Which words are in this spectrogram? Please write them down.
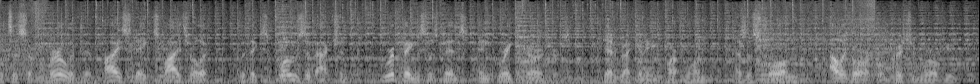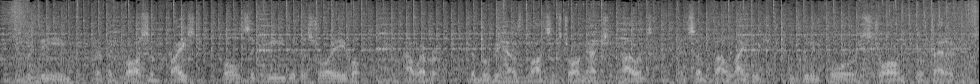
It's a superlative, high stakes spy thriller with explosive action, gripping suspense, and great characters. Dead Reckoning Part 1 has a strong allegorical Christian worldview with the theme that the cross of Christ holds the key to destroy evil. However, the movie has lots of strong action violence and some foul language, including four strong profanities.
